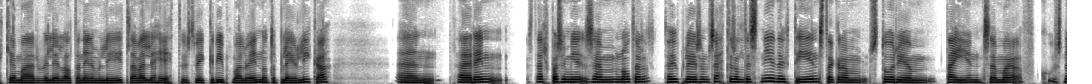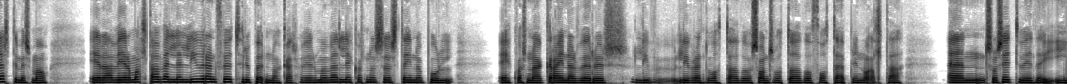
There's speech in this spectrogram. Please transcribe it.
ekki að maður vilja láta neinum líka illa velja hitt, þú veist við grípum alveg einnótt og bleiur líka. En það er ein stelpa sem, ég, sem nótar tauplegir sem settir svolítið sniðugt í Instagram storyum daginn sem snerti mig smá er að við erum alltaf að velja lífræn föt fyrir börn okkar, við erum að velja eitthvað svona sustainable eitthvað svona grænarvörur líf, lífrænt vottað og svonsvottað og þóttaefnin og allt það. En svo setjum við þau í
